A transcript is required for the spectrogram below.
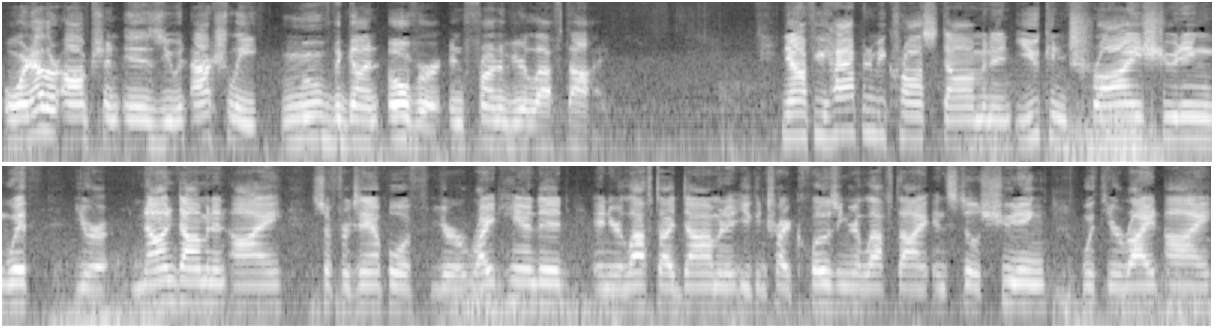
Or another option is you would actually move the gun over in front of your left eye. Now, if you happen to be cross dominant, you can try shooting with your non-dominant eye. So for example, if you're right-handed and your left eye dominant, you can try closing your left eye and still shooting with your right eye,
